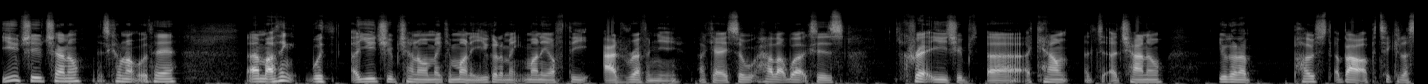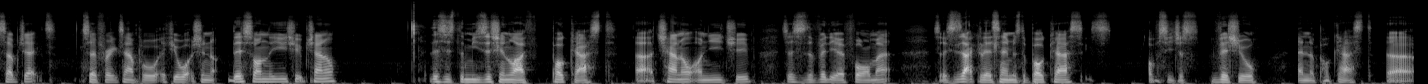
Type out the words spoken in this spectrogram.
YouTube channel it's coming up with here. Um, I think with a YouTube channel and making money, you're going to make money off the ad revenue. Okay, so how that works is create a YouTube uh, account, a, a channel. You're going to post about a particular subject. So, for example, if you're watching this on the YouTube channel, this is the Musician Life podcast uh, channel on YouTube. So, this is the video format. So, it's exactly the same as the podcast. It's obviously just visual, and the podcast uh,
